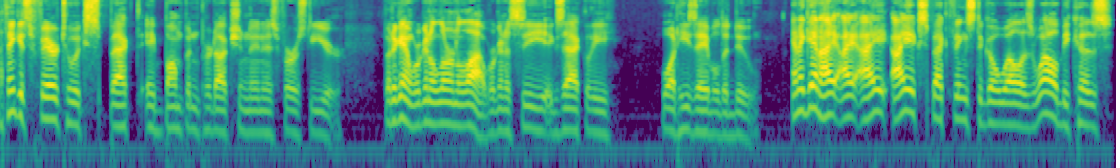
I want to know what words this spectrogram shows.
I think it's fair to expect a bump in production in his first year. But again, we're going to learn a lot. We're going to see exactly what he's able to do. And again, I, I, I expect things to go well as well because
